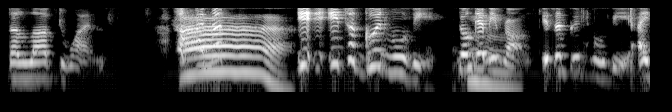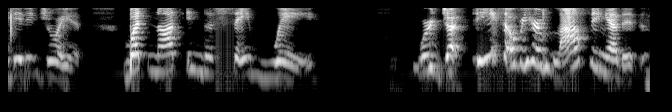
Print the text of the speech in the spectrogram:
The loved ones. I'm not ah! it, it- it's a good movie. Don't get me Mhm. wrong. It's a good movie. I did enjoy it, but not in the same way. We're just he's over here laughing at it.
